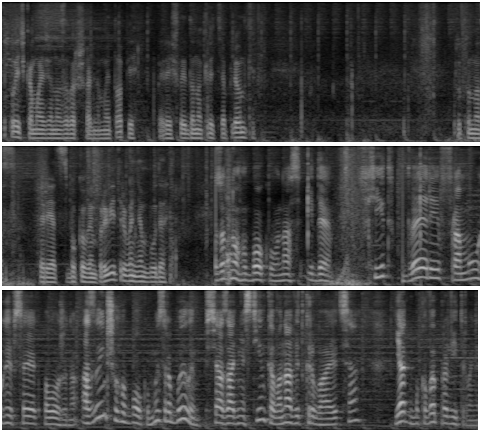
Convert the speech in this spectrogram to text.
Тепличка майже на завершальному етапі. Перейшли до накриття пленки. Тут у нас терець з боковим провітрюванням буде. З одного боку у нас іде вхід, двері, фрамуги, все як положено. А з іншого боку, ми зробили вся задня стінка, вона відкривається як бокове провітрювання.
